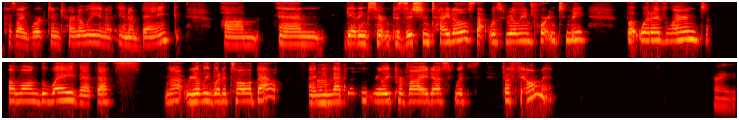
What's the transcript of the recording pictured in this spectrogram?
because I worked internally in a, in a bank um, and getting certain position titles that was really important to me. But what I've learned along the way that that's not really what it's all about. I mean uh-huh. that doesn't really provide us with fulfillment. Right.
